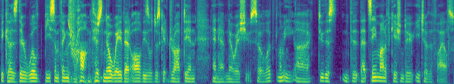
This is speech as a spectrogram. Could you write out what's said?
because there will be some things wrong. There's no way that all of these will just get dropped in and have no issues. So let, let me uh, do this th that same modification to each of the files.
